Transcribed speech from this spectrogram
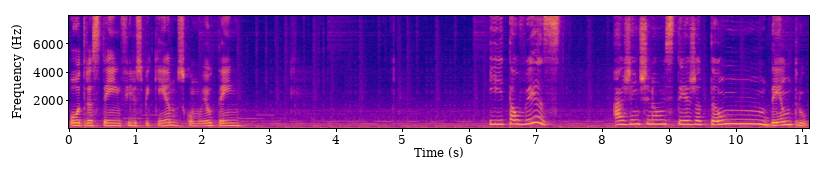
Outras têm filhos pequenos, como eu tenho. Talvez a gente não esteja tão dentro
